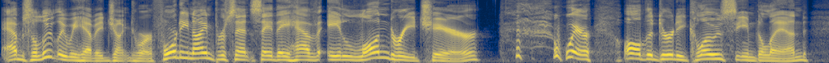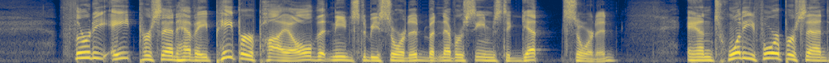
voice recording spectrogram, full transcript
Absolutely, we have a junk drawer. 49% say they have a laundry chair where all the dirty clothes seem to land. 38% have a paper pile that needs to be sorted but never seems to get sorted. And 24%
